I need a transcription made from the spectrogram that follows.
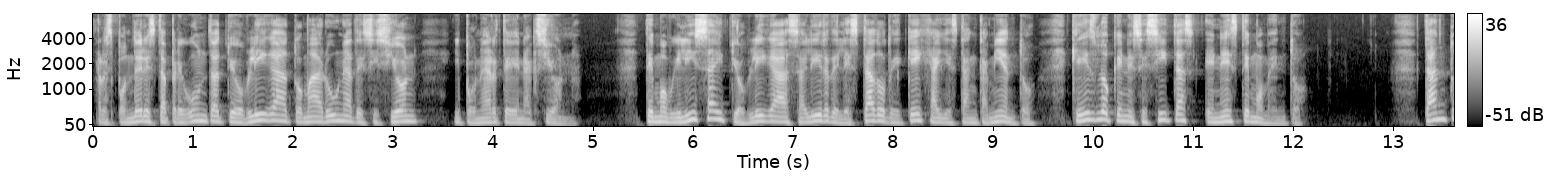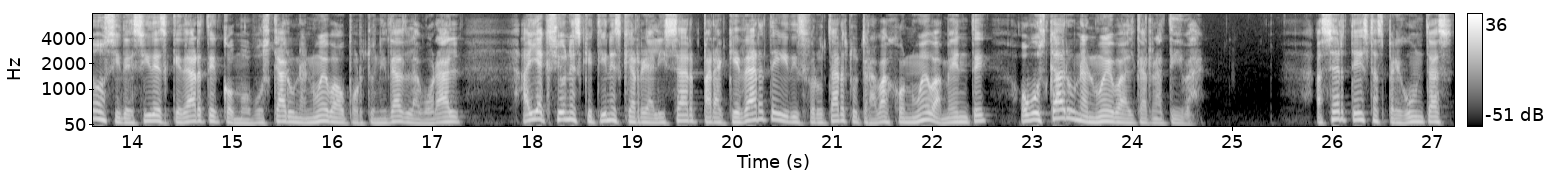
Responder esta pregunta te obliga a tomar una decisión y ponerte en acción. Te moviliza y te obliga a salir del estado de queja y estancamiento, que es lo que necesitas en este momento. Tanto si decides quedarte como buscar una nueva oportunidad laboral, hay acciones que tienes que realizar para quedarte y disfrutar tu trabajo nuevamente o buscar una nueva alternativa. Hacerte estas preguntas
